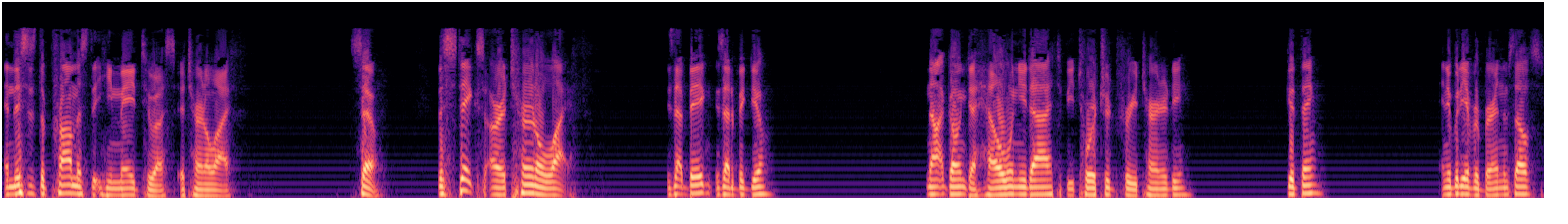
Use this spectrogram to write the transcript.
And this is the promise that he made to us, eternal life. So, the stakes are eternal life. Is that big? Is that a big deal? Not going to hell when you die to be tortured for eternity. Good thing? Anybody ever burn themselves?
